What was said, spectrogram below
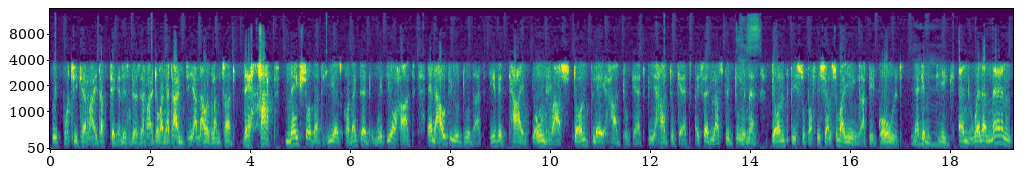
kwibhotike erayithi akuthengela izinto ezirayithi okanye athi hayi mdiya nawe kulaa mtshato. The heart make sure that he has connected with your heart. And how do you do that? Give it time don't rush don't play hard to get be hard to get. I said last week to Yes. women don't be superficial. Suba yingca uh, be gold. Let him mm. dig. And when a man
